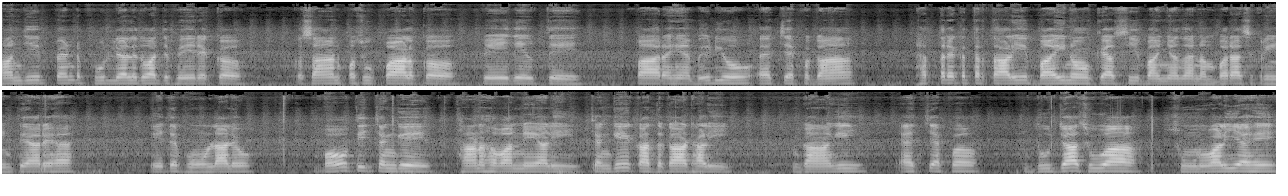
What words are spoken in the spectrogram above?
ਹਾਂਜੀ, ਪਿੰਡ ਫੂਲੇ ਵਾਲੇ ਤੋਂ ਅੱਜ ਫੇਰ ਇੱਕ ਕਿਸਾਨ ਪਸ਼ੂ ਪਾਲਕ ਪੇਜ ਦੇ ਉੱਤੇ ਪਾ ਰਹੇ ਹਾਂ ਵੀਡੀਓ। ਐਚ ਐਫ ਗਾਂ 78143 22981 ਬਾਈਆਂ ਦਾ ਨੰਬਰ ਆ, ਸਕਰੀਨ ਤੇ ਆ ਰਿਹਾ। ਇਹ ਤੇ ਫੋਨ ਲਾ ਲਿਓ। ਬਹੁਤ ਹੀ ਚੰਗੇ ਥਣ ਹਵਾਨੇ ਵਾਲੀ, ਚੰਗੇ ਕੱਦ ਕਾਠ ਵਾਲੀ ਗਾਂ ਗਈ ਐਚ ਐਫ ਦੂਜਾ ਸੂਆ ਸੂਣ ਵਾਲੀ ਆ ਇਹ।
